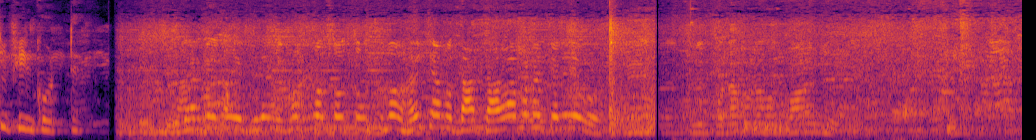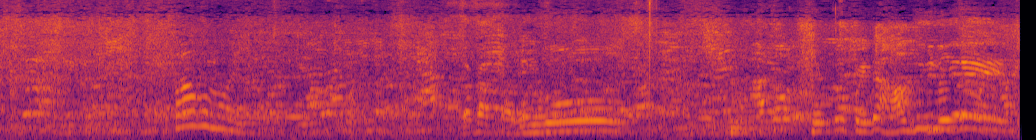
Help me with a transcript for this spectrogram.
টিফিন করতে। তো তো- তোমার হয়েছে আমার দা- দাদা মানে চলে যাব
